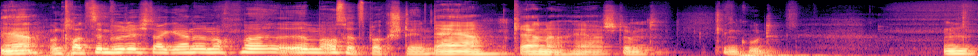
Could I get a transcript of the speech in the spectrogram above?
Ja. Und trotzdem würde ich da gerne nochmal im Auswärtsblock stehen. Ja, ja, gerne. Ja, stimmt. Klingt gut. Mhm.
